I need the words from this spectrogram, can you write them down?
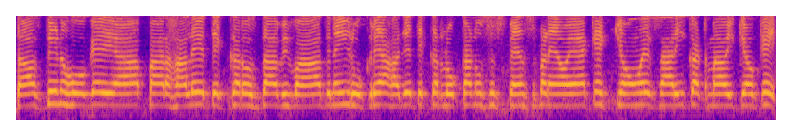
10 ਦਿਨ ਹੋ ਗਏ ਆ, ਪਰ ਹਾਲੇ ਤੱਕਰ ਉਸ ਦਾ ਵਿਵਾਦ ਨਹੀਂ ਰੁਕ ਰਿਹਾ। ਹਜੇ ਤੱਕਰ ਲੋਕਾਂ ਨੂੰ ਸਸਪੈਂਸ ਬਣਿਆ ਹੋਇਆ ਕਿ ਕਿਉਂ ਇਹ ਸਾਰੀ ਘਟਨਾ ਹੋਈ, ਕਿਉਂਕਿ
